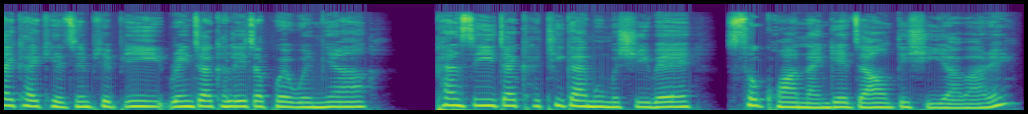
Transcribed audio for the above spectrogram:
တိုက်ခိုက်ခဲ့ခြင်းဖြစ်ပြီး Ranger ကလေးတပ်ဖွဲ့ဝင်များဖန်စီတိုက်ထိခိုက်မှုမရှိဘဲဆုတ်ခွာနိုင်ခဲ့ကြောင်းသိရှိရပါတယ်။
